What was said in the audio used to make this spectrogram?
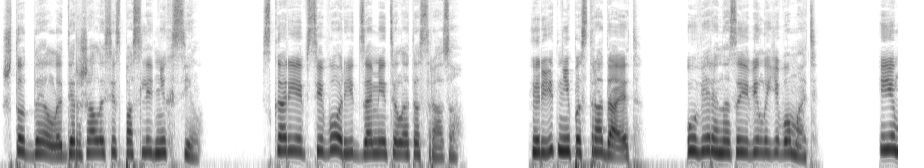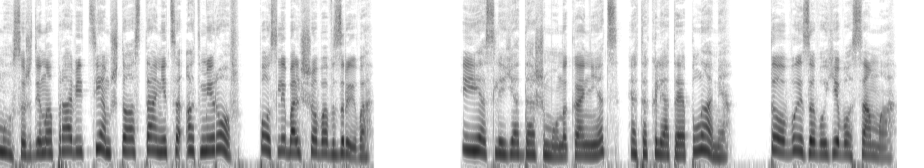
что Делла держалась из последних сил. Скорее всего, Рид заметил это сразу. «Рид не пострадает», – уверенно заявила его мать. Ему суждено править тем, что останется от миров после большого взрыва. Если я дожму, наконец, это клятое пламя, то вызову его сама.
